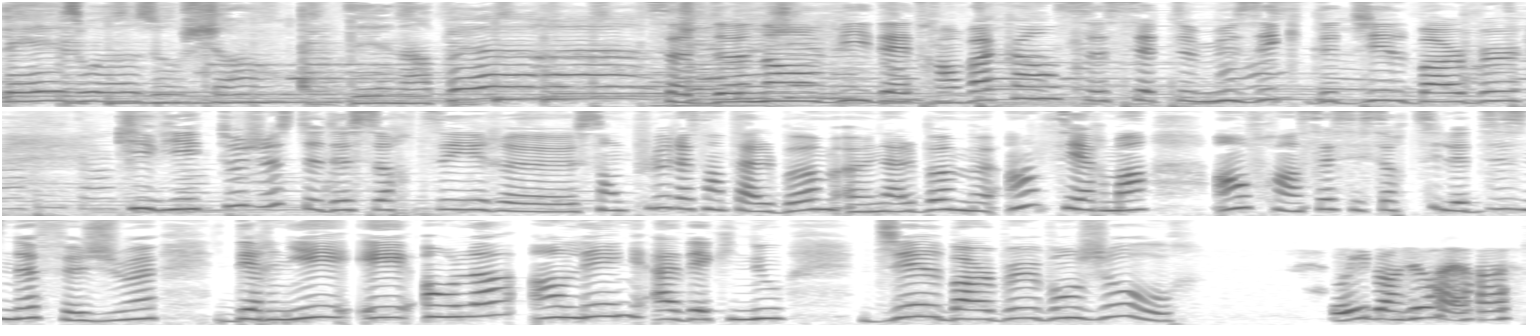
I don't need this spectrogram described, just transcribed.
les oiseaux chantent et n'en Ça donne envie d'être en vacances, cette musique de Jill Barber qui vient tout juste de sortir euh, son plus récent album, un album entièrement en français. C'est sorti le 19 juin dernier et on l'a en ligne avec nous. Jill Barber, bonjour. Oui, bonjour,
